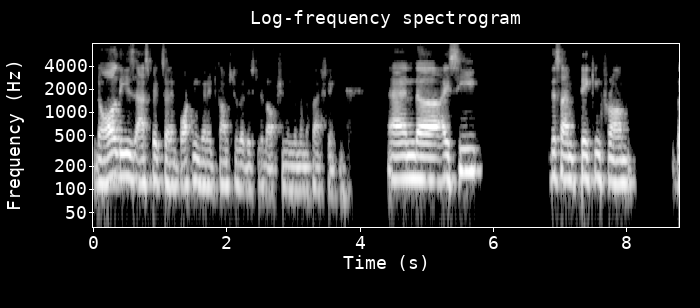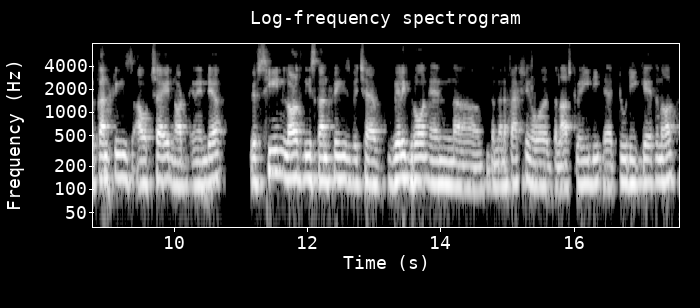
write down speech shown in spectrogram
you know, all these aspects are important when it comes to the digital adoption in the manufacturing. And uh, I see this I'm taking from the countries outside, not in India. We've seen a lot of these countries which have really grown in uh, the manufacturing over the last 20, uh, two decades and all,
